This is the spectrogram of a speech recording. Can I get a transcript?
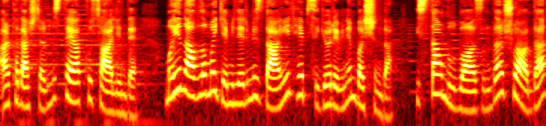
Arkadaşlarımız teyakkuz halinde. Mayın avlama gemilerimiz dahil hepsi görevinin başında. İstanbul Boğazı'nda şu anda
